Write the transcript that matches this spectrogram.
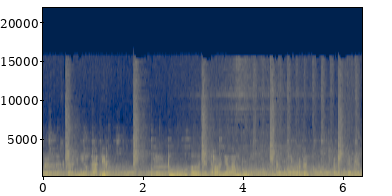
Nah sekarang ini yang terakhir yaitu uh, netralnya lampu udah aku kan? Kalian bisa lihat.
